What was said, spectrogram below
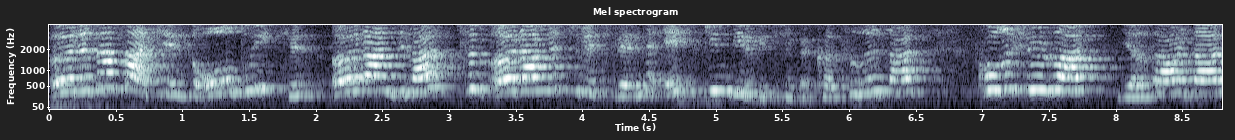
öğrenen merkezli olduğu için öğrenciler tüm öğrenme süreçlerine etkin bir biçimde katılırlar, konuşurlar, yazarlar,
